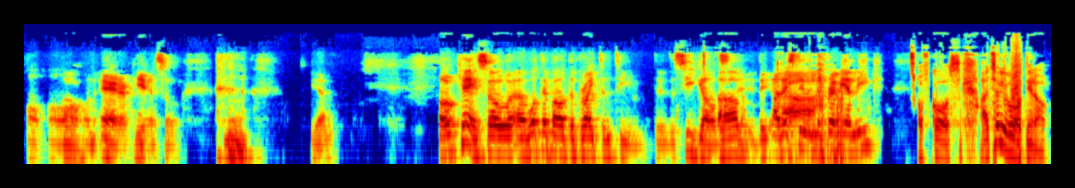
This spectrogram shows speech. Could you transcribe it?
on, on, oh. on air here. So Mm. yeah. Okay, so uh, what about the Brighton team, the, the Seagulls? Um, they, they, are they still uh, in the ah. Premier League? Of course. I tell you what, you know,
